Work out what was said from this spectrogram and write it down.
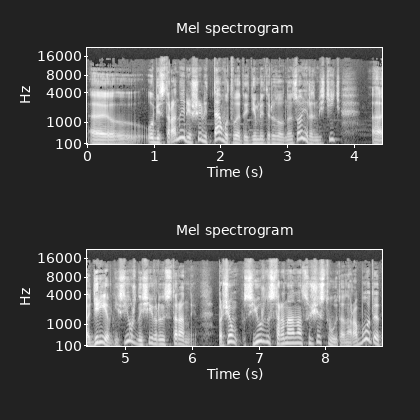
э, обе стороны решили там, вот в этой демилитаризованной зоне, разместить э, деревни с южной и северной стороны. Причем с южной стороны она существует, она работает.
